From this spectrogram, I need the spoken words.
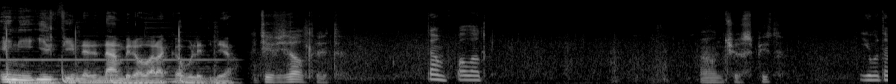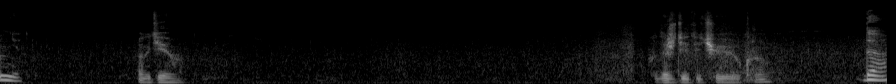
en iyi ilk filmlerinden biri olarak kabul ediliyor. Где взял ты это? Там, в палатке. А он что, спит? Его там нет. А где он? Подожди, ты что, ее украл? Да.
